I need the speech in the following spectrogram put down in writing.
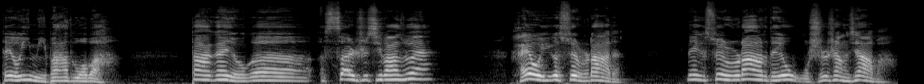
得有一米八多吧，大概有个三十七八岁。还有一个岁数大的，那个岁数大的得有五十上下吧。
